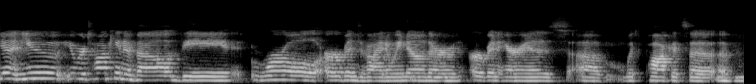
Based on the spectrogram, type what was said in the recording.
Yeah, and you you were talking about the rural urban divide, and we know mm-hmm. there are urban areas um, with pockets of, mm-hmm.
